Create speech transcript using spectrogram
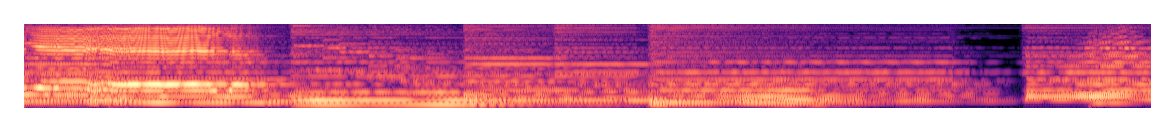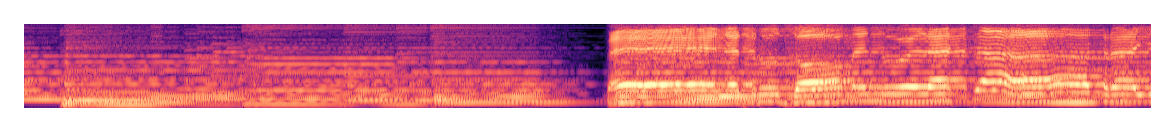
miel. Pentru Domnul să trăiesc,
